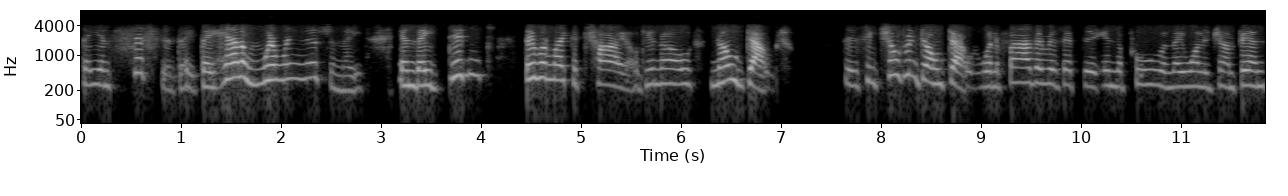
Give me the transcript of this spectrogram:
they insisted. They they had a willingness, and they and they didn't. They were like a child, you know, no doubt. See, children don't doubt. When a father is at the in the pool and they want to jump in,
